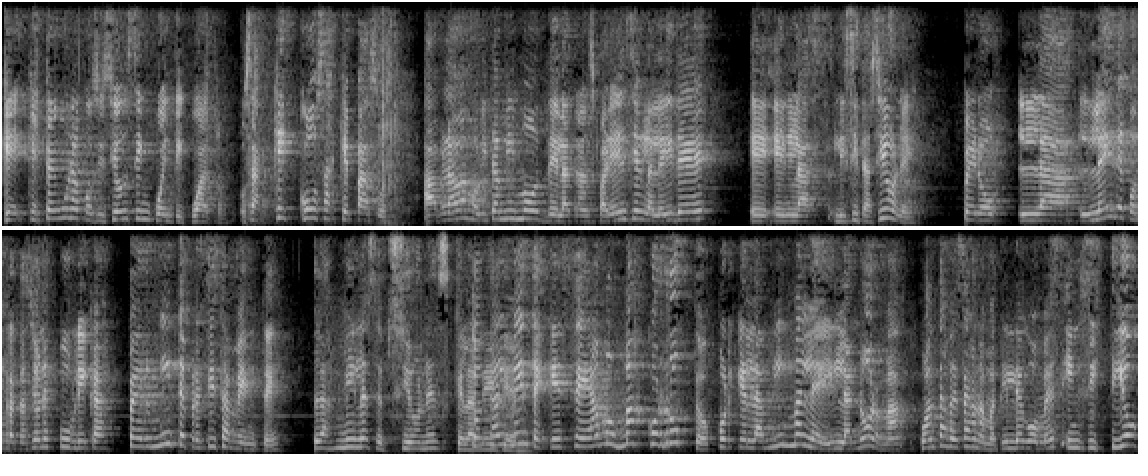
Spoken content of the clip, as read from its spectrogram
que, está en una posición 54? O sea, ¿qué cosas, qué pasos? Hablabas ahorita mismo de la transparencia en la ley de, eh, en las licitaciones, pero la ley de contrataciones públicas permite precisamente las mil excepciones que la ley Totalmente, que seamos más corruptos, porque la misma ley, la norma, ¿cuántas veces Ana Matilde Gómez insistió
